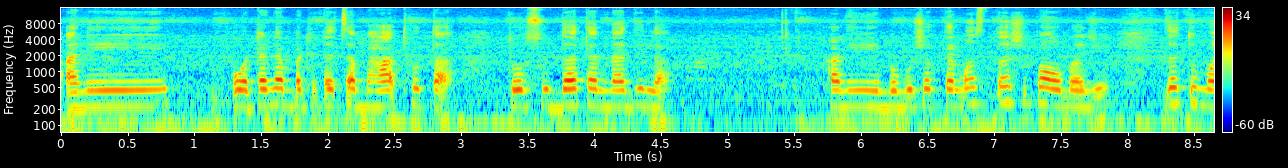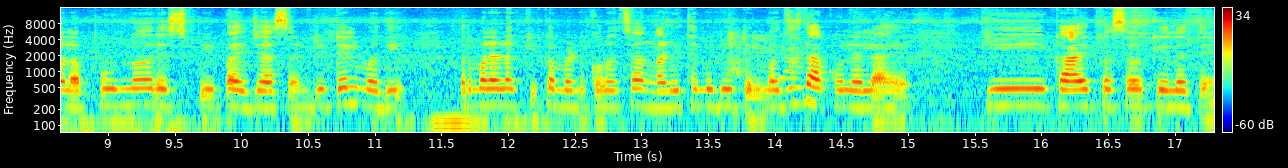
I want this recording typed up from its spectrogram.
आणि वाटाण्या बटाट्याचा भात होता तो सुद्धा त्यांना दिला. आणि बघू शकता मस्त अशी पावभाजी. जर तुम्हाला पूर्ण रेसिपी पाहिजे असेल डिटेलमध्ये तर मला नक्की कमेंट करून सांगा. आणि इथं मी डिटेलमध्येच दाखवलेलं आहे की काय कसं केलं ते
